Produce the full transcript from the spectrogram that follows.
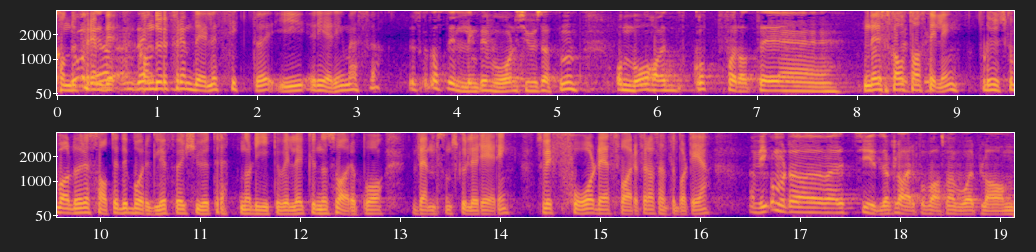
Kan du, det, det... kan du, fremdeles sitte i regjering med SV? Det skal ta stilling til våren 2017. Og nå har vi et godt forhold til men Dere skal ta stilling. for du husker hva dere sa til de borgerlige før 2013, når de ikke ville kunne svare på hvem som skulle i regjering. Så vi får det svaret fra Senterpartiet. Ja, vi kommer til å være tydelige og klare på hva som er vår plan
